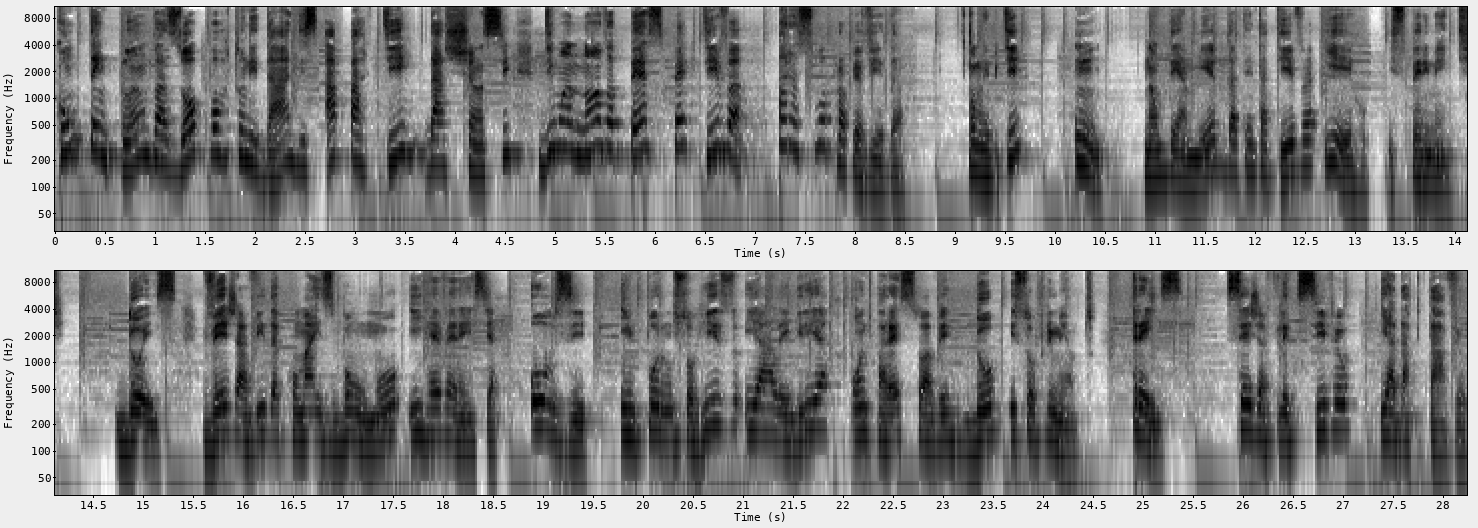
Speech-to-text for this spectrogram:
contemplando as oportunidades a partir da chance de uma nova perspectiva para a sua própria vida. Vamos repetir? 1. Um, não tenha medo da tentativa e erro. Experimente. 2. Veja a vida com mais bom humor e reverência. Ouse impor um sorriso e a alegria onde parece só haver dor e sofrimento. 3. Seja flexível e adaptável.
